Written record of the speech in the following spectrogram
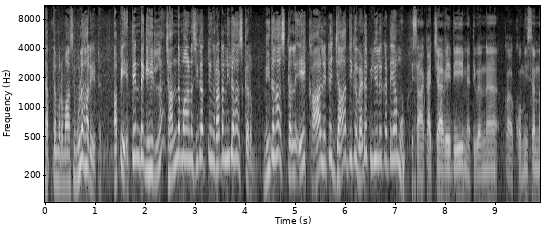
සැප්තැම්බර් මාසේ මුල හරියට. අපි එතෙන්ට ගිහිල්ලා ඡන්ද මානසිකත්වයෙන් රට නිදහස් කරමු. නිදහස් කළ ඒ කාලෙට ජාතික වැඩපිළිවෙලකට යමු. සාකච්ඡාවේදී මැතිවරණ කොමිසම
